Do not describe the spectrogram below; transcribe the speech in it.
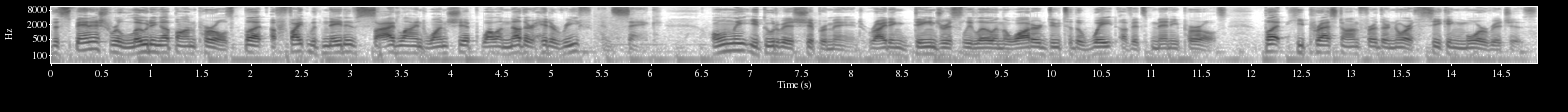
The Spanish were loading up on pearls, but a fight with natives sidelined one ship while another hit a reef and sank. Only Iturbe's ship remained, riding dangerously low in the water due to the weight of its many pearls. But he pressed on further north, seeking more riches.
